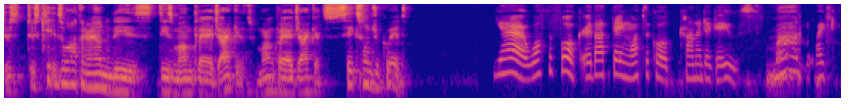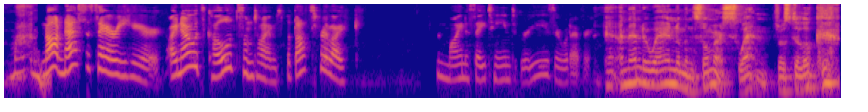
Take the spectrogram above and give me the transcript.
There's, there's kids walking around in these these Moncler jackets, Moncler jackets, six hundred quid. Yeah, what the fuck? Or that thing, what's it called? Canada Goose. Man, Like, man, not necessary here. I know it's cold sometimes, but that's for like minus 18 degrees or whatever. Yeah, and then they're wearing them in summer, sweating just to look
